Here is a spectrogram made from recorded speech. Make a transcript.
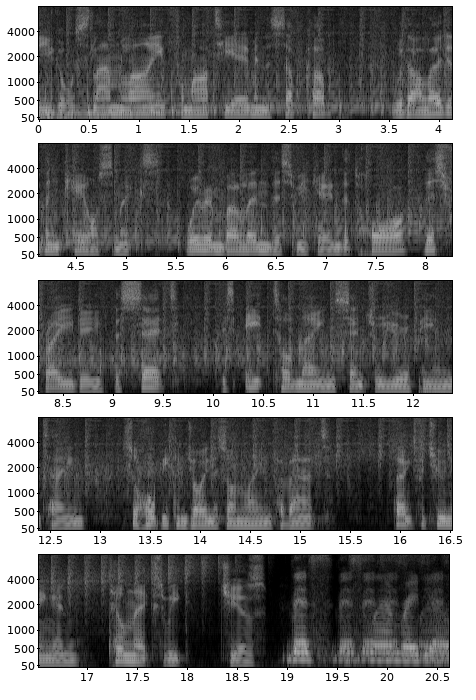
Slam Live from RTM in the Sub Club with our Louder Than Chaos mix. We're in Berlin this weekend at HÖR this Friday. The set is 8 till 9 Central European time, so hope you can join us online for that. Thanks for tuning in. Till next week, cheers. This, this is Slam Radio.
